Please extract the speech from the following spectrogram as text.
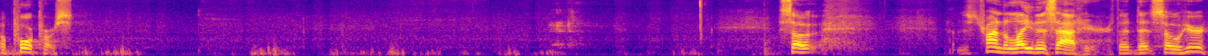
a poor person. So, I'm just trying to lay this out here. That, that so here,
